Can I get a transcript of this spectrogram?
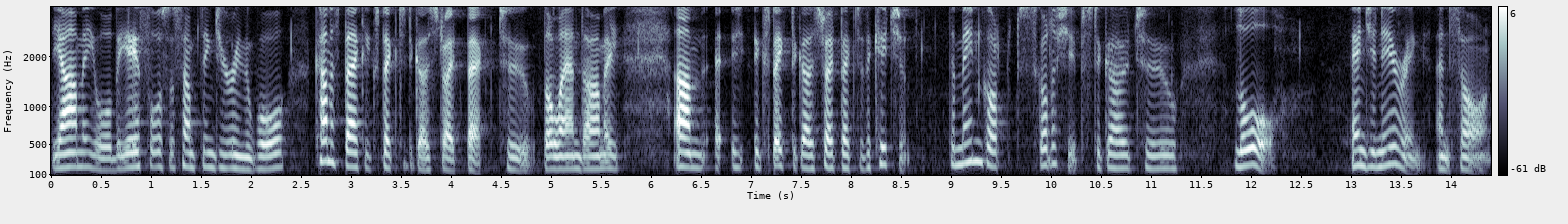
the army or the air force or something during the war, comes back expected to go straight back to the land army, um, expect to go straight back to the kitchen. The men got scholarships to go to law, engineering, and so on,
